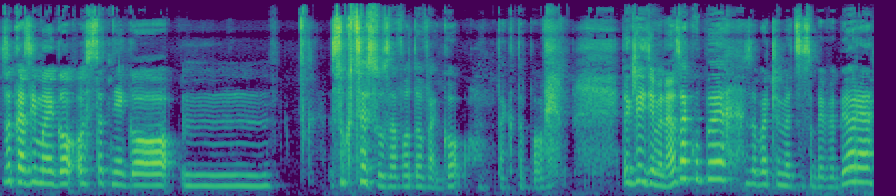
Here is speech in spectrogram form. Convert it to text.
Z okazji mojego ostatniego mm, sukcesu zawodowego, o, tak to powiem. Także idziemy na zakupy, zobaczymy co sobie wybiorę.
